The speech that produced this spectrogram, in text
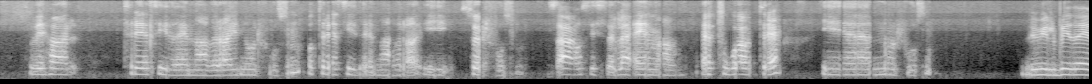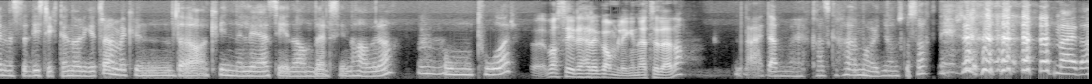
Så vi har tre sideinnehavere i Nord-Fosen og tre sideinnehavere i Sør-Fosen. Så jeg og Sissel er, en av, er to av tre i eh, Nord-Fosen. Vi vil bli det eneste distriktet i Norge, tror jeg, med kun da kvinnelige sideandelsinnehavere om to år. Hva sier de disse gamlingene til det, da? Nei, de, hva skal, de har jo ikke noe de skulle sagt. Nei da.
